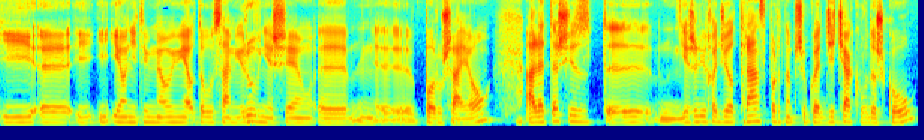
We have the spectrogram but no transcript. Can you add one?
i, yy, i oni tymi małymi autobusami również się yy, poruszają, ale też jest, jeżeli chodzi o transport na przykład dzieciaków do szkół,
